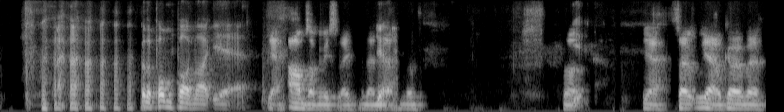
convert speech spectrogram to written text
For the pump on, like, yeah. Yeah, arms obviously, and then Yeah. uh, home. But yeah. so yeah, I'll go over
